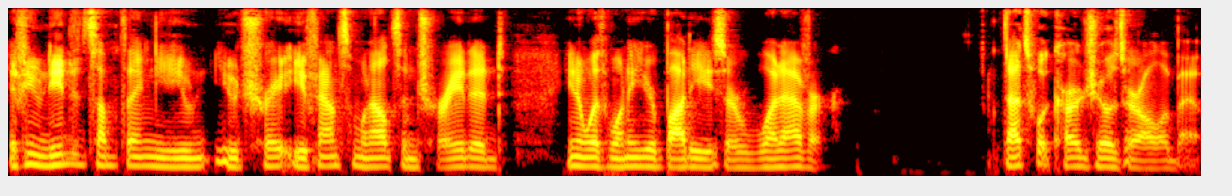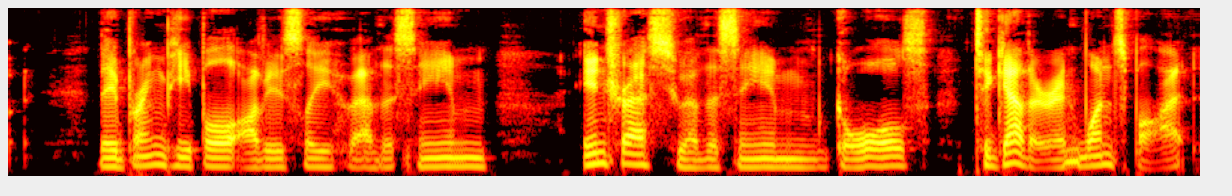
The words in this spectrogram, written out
If you needed something, you you trade you found someone else and traded, you know, with one of your buddies or whatever. That's what card shows are all about. They bring people obviously who have the same interests, who have the same goals together in one spot.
